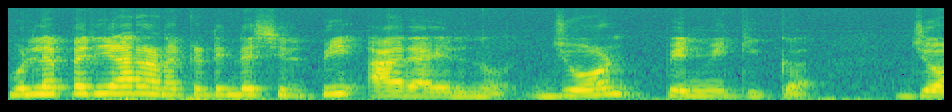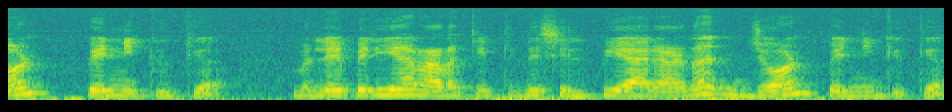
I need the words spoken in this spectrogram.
മുല്ലപ്പെരിയാർ അണക്കെട്ടിന്റെ ശില്പി ആരായിരുന്നു? ജോൺ പെൻവിക്കിക്ക് ജോൺ പെന്നിക്കുക്ക് മുല്ലപ്പെരിയാർ അണക്കെട്ടിന്റെ ശില്പി ആരാണ്? ജോൺ പെന്നിക്കുക്ക്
